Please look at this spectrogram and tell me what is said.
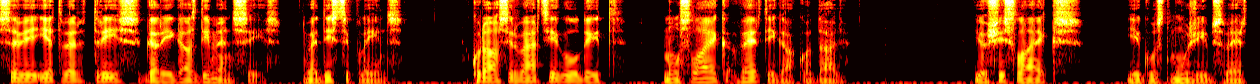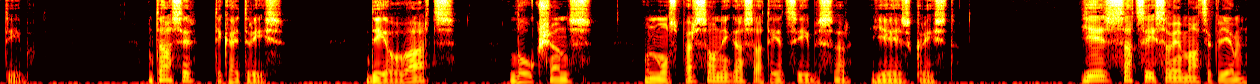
sevī ietver trīs garīgās dimensijas vai disciplīnas, kurās ir vērts ieguldīt mūsu laika vērtīgāko daļu, jo šis laiks iegūst mūžības vērtību. Un tās ir tikai trīs - Dieva vārds, lūgšanas un mūsu personīgās attiecības ar Jēzu Kristu. Jēzus sacīja saviem mācekļiem:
